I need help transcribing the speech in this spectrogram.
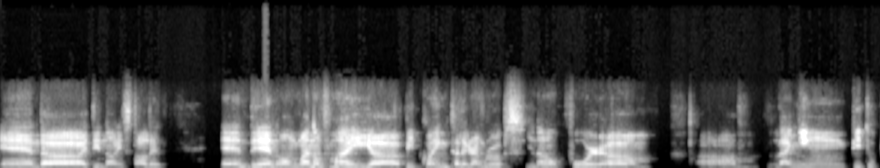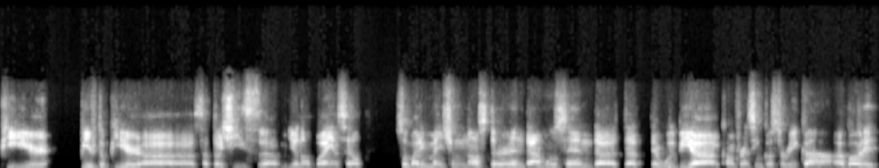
and uh, I did not install it. And then on one of my uh, Bitcoin Telegram groups, you know, for um, um, Lightning P2P peer-to-peer uh, satoshis uh, you know buy and sell. Somebody mentioned nostr and damus and uh, that there will be a conference in costa rica about it.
